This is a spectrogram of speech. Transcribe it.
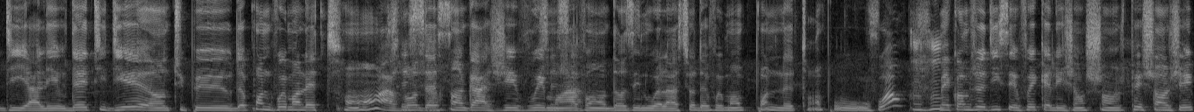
d'y aller, d'étudier un petit peu, de prendre vraiment le temps avant de s'engager vraiment avant dans une relation, de vraiment prendre le temps pour voir. Mhm. Mais comme je dis, c'est vrai que les gens changent, peuvent changer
